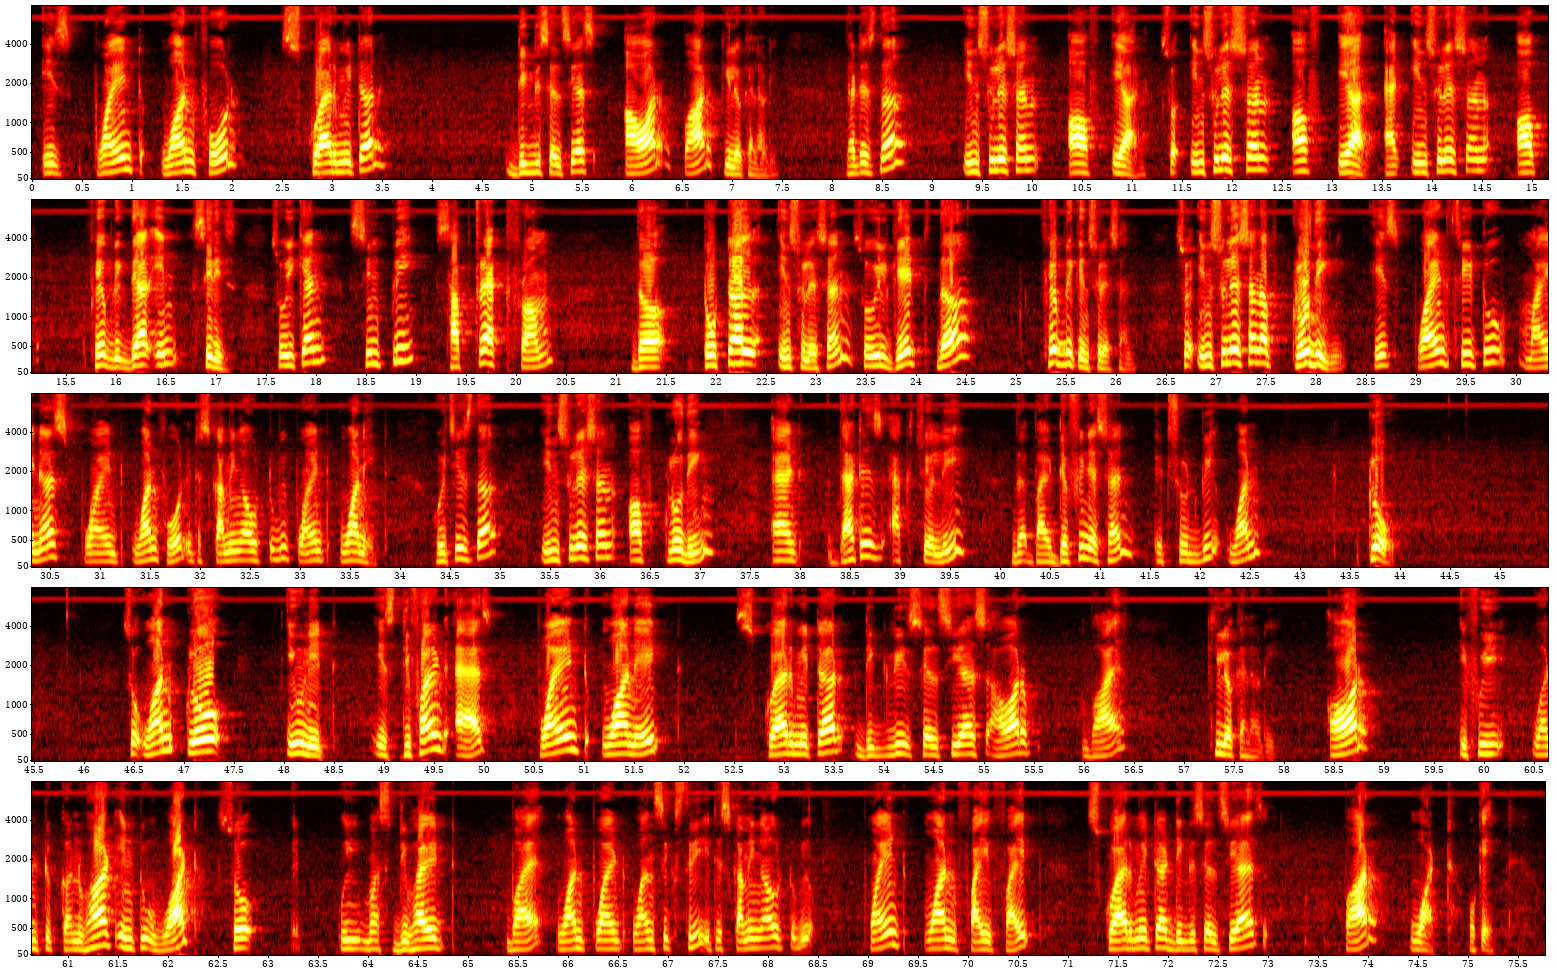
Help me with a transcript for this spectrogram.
is 0.14 square meter degree Celsius hour per kilocalorie that is the insulation of air. So, insulation of air and insulation of fabric they are in series. So, we can simply subtract from the total insulation. So, we will get the fabric insulation. So, insulation of clothing is 0.32 minus 0.14 it is coming out to be 0.18 which is the insulation of clothing and that is actually the by definition it should be 1 clo. So, 1 clo unit is defined as 0.18 square meter degree Celsius hour by kilocalorie or if we want to convert into watt. So, we must divide by 1.163 it is coming out to be 0.155 square meter degree Celsius per watt okay,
